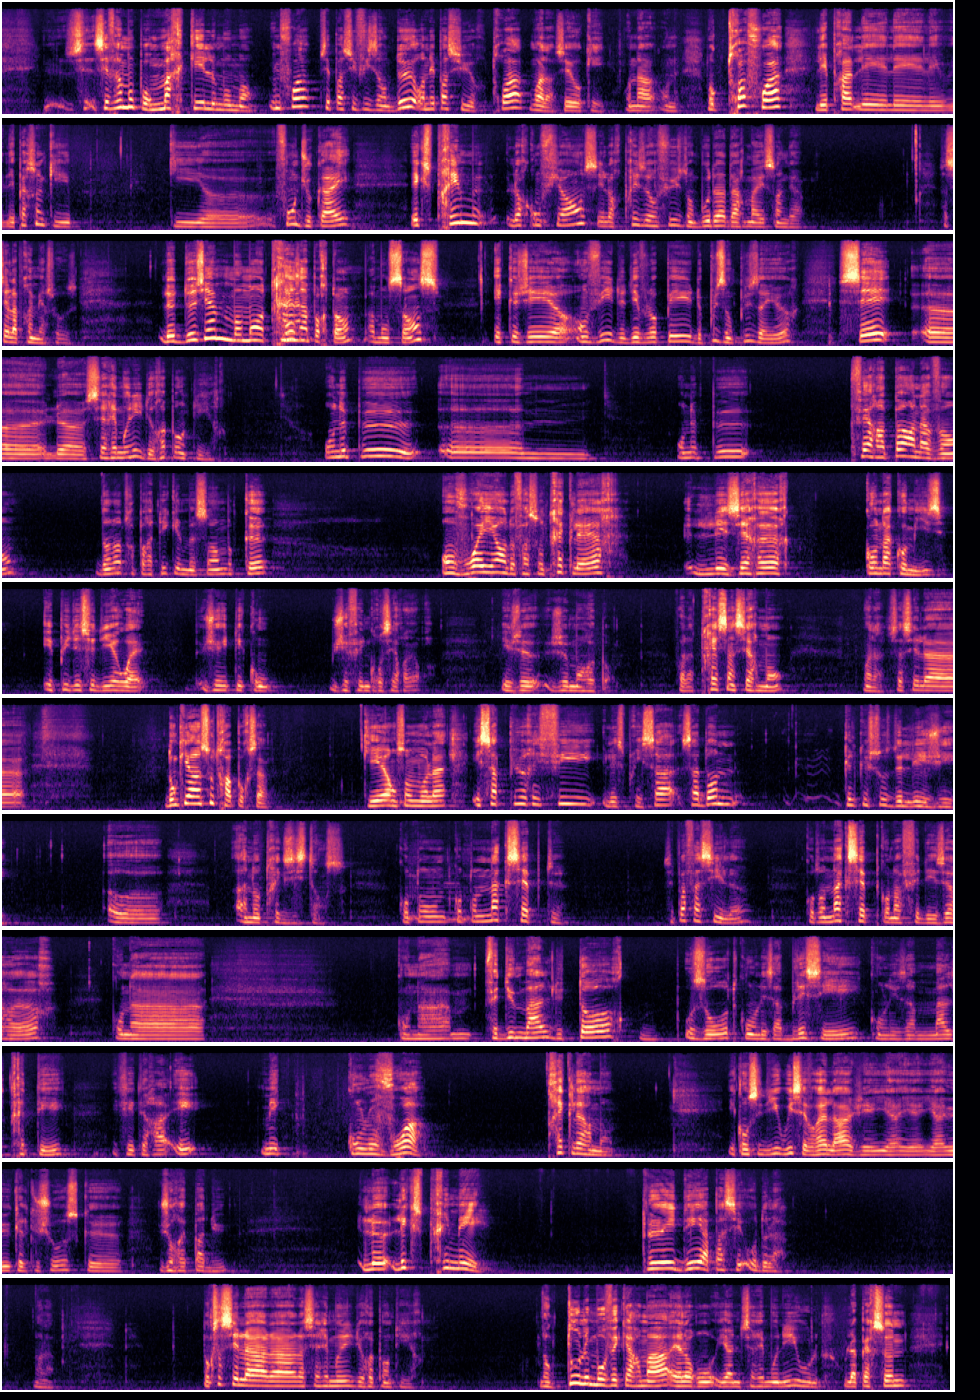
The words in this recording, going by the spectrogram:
c'est vraiment pour marquer le moment. Une fois, c'est pas suffisant. Deux, on n'est pas sûr. Trois, voilà, c'est OK. On a, Donc trois fois, les, les, les, les personnes qui, qui euh, font Jukai expriment leur confiance et leur prise de refuge dans Bouddha, Dharma et Sangha. Ça, c'est la première chose. Le deuxième moment très important, à mon sens, et que j'ai euh, envie de développer de plus en plus d'ailleurs, c'est euh, la cérémonie de repentir. On ne peut, euh, on ne peut faire un pas en avant dans notre pratique, il me semble, que en voyant de façon très claire les erreurs qu'on a commises, et puis de se dire, ouais, j'ai été con, j'ai fait une grosse erreur, et je, je m'en repens. Voilà, très sincèrement. Voilà, ça c'est la... Donc il y a un sutra pour ça, qui est en ce moment-là, et ça purifie l'esprit, ça, ça donne quelque chose de léger euh, à notre existence. Quand on, quand on accepte, c'est pas facile, hein, quand on accepte qu'on a fait des erreurs, qu'on a, qu'on a fait du mal, du tort aux autres, qu'on les a blessés, qu'on les a maltraités, etc. Et, mais qu'on le voit très clairement. Et qu'on se dit, oui, c'est vrai, là, il y, a eu quelque chose que j'aurais pas dû. L'exprimer peut aider à passer au-delà. Voilà. Donc ça, c'est la, cérémonie du repentir. Donc tout le mauvais karma, et alors il y a une cérémonie où, la personne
